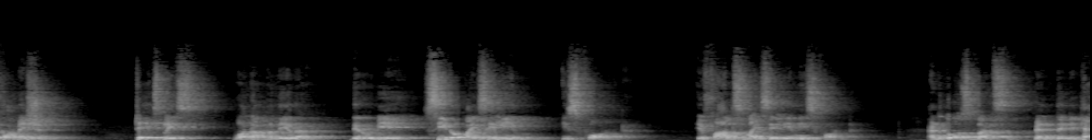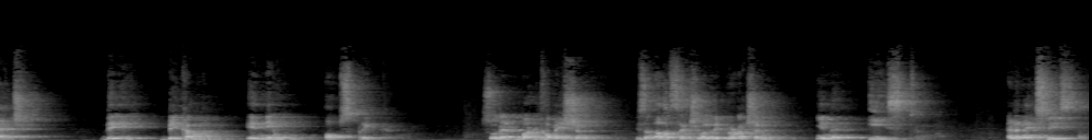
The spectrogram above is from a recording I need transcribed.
formation takes place one after the other there will be a pseudomycelium is formed a false mycelium is formed and those buds, when they detach, they become a new offspring. So that bud formation is asexual reproduction in yeast. And the next is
